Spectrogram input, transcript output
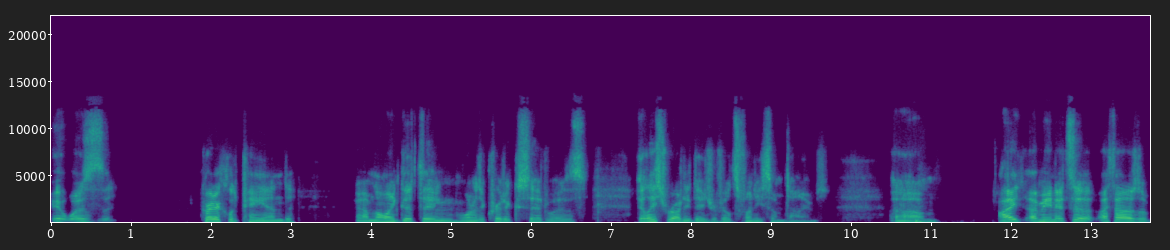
it was critically panned. Um, the only good thing one of the critics said was, at least Rodney Dangerfield's funny sometimes. Um, I I mean it's a I thought it was a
